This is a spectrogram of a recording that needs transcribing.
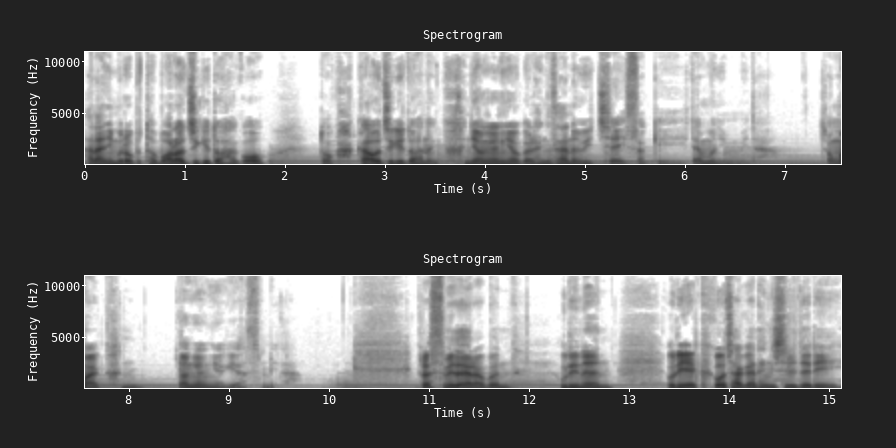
하나님으로부터 멀어지기도 하고 또 가까워지기도 하는 큰 영향력을 행사하는 위치에 있었기 때문입니다. 정말 큰 영향력이었습니다. 그렇습니다, 여러분. 우리는 우리의 크고 작은 행실들이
